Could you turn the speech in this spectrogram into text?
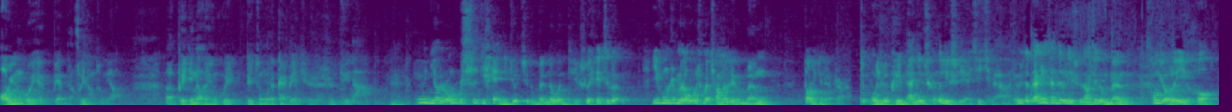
奥运会也变得非常重要。呃，北京的奥运会对中国的改变其实是巨大。嗯，因为你要融入世界，你就这个门的问题。所以这个仪凤之门，我为什么强调这个门？道理就在这儿，就我就可以南京城的历史联系起来啊。因为在南京城这个历史上，这个门从有了以后，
